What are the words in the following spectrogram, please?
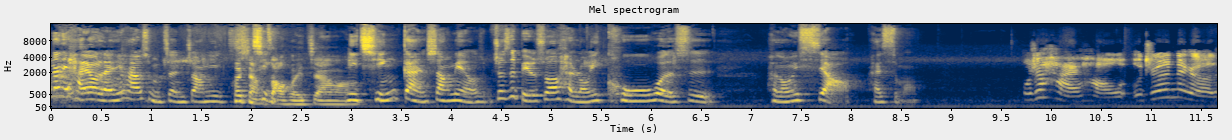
那你还有嘞？你还有什么症状？你会想早回家吗？你情感上面有，就是比如说很容易哭，或者是很容易笑，还是什么？我觉得还好。我我觉得那个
